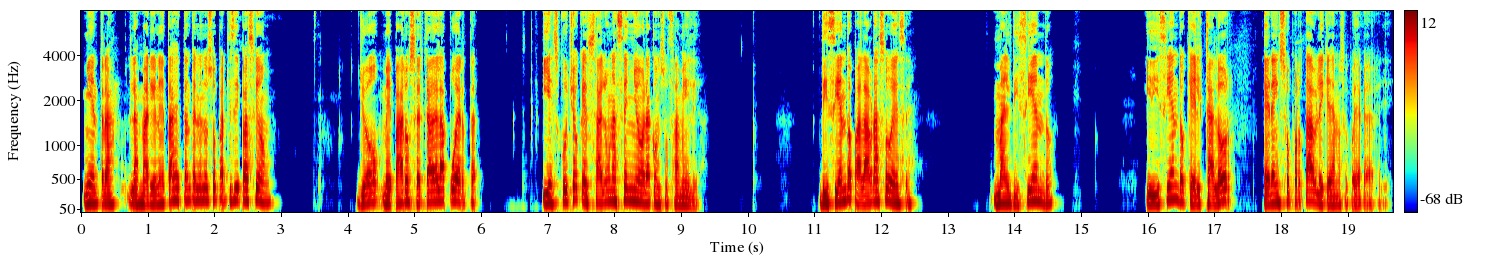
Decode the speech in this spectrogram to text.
mientras las marionetas están teniendo su participación, yo me paro cerca de la puerta y escucho que sale una señora con su familia. diciendo palabras oeces, maldiciendo y diciendo que el calor era insoportable y que ya no se podía quedar allí.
